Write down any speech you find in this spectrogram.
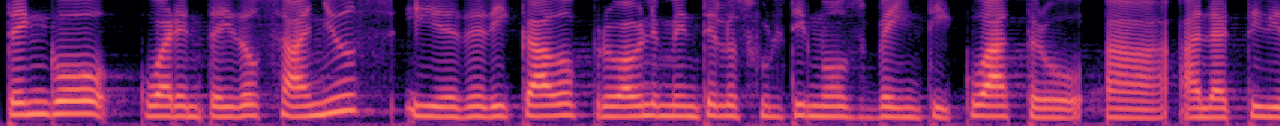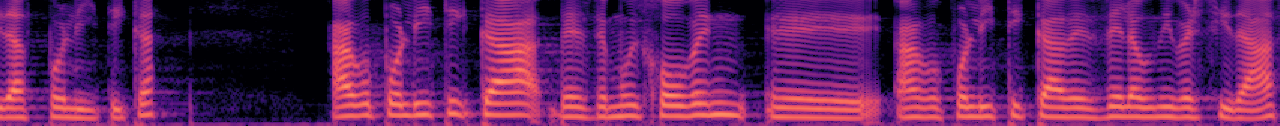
tengo 42 años y he dedicado probablemente los últimos 24 a, la actividad política. Hago política desde muy joven, eh, hago política desde la universidad.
